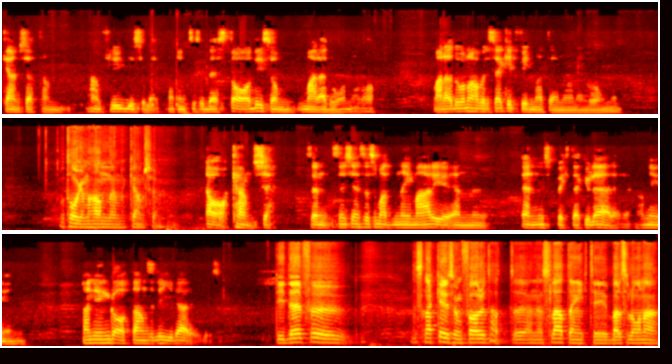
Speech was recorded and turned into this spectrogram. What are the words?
kanske att han, han flyger så lätt. Han är inte så där stadig som Maradona var. Maradona har väl säkert filmat en annan gång. Men... Och tagit med handen kanske. Ja, kanske. Sen, sen känns det som att Neymar är ännu, ännu spektakulärare. Han är ju en, han är en gatans lirare. Liksom. Det är därför, det snackades om förut att eh, när Zlatan gick till Barcelona,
